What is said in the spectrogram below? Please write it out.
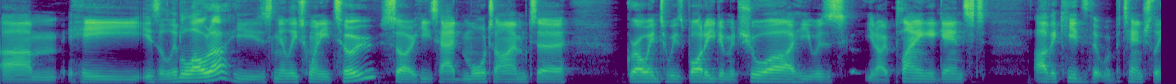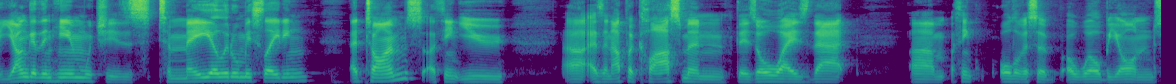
Um, he is a little older. He's nearly 22, so he's had more time to grow into his body to mature. He was, you know, playing against other kids that were potentially younger than him, which is to me a little misleading at times. I think you, uh, as an upperclassman, there's always that. Um, I think all of us are, are well beyond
